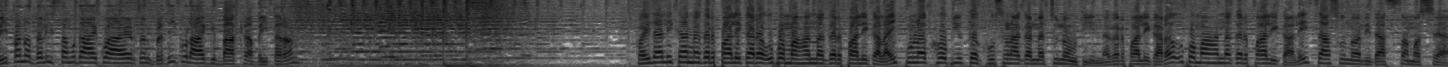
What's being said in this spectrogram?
विपन्न दलित समुदायको आयोजन वृद्धिको लागि बाख्रा वितरण। कैलालीका नगरपालिका र उपमहानगरपालिकालाई पूर्ण खोपयुक्त घोषणा गर्न चुनौती नगरपालिका र उपमहानगरपालिकाले चासो नदिँदा समस्या।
